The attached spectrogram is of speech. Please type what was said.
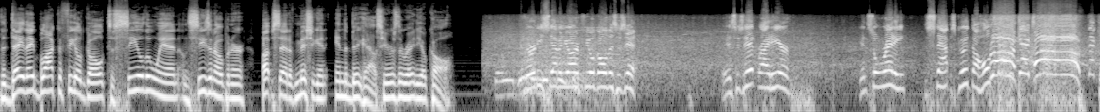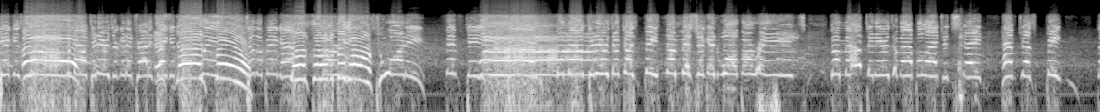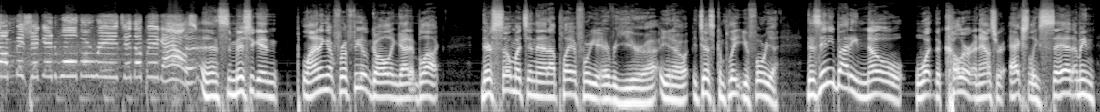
the day they blocked a field goal to seal the win on the season opener upset of Michigan in the big house. Here was the radio call. 37 yard field goal. This is it. This is it right here. Gensel ready. The snap's good. The whole Block! The kick's Oh! The kick is Oh! good. Ah! The Mountaineers are going to try to take It's it back Gensel! lead to the big house. Gensel in the big house! 20, 15, Wow! The Mountaineers have just beaten the Michigan Wolverines. The Mountaineers of Appalachian State have just beaten the Michigan Wolverines in the big house. That's Michigan lining up for a field goal and got it blocked. There's so much in that. I play it for you every year. Uh, you know, it's just complete euphoria. Does anybody know what the color announcer actually said? I mean,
